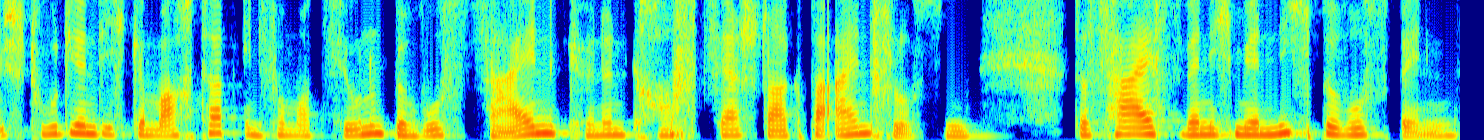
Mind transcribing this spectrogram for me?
Studien, die ich gemacht habe, Information und Bewusstsein können Kraft sehr stark beeinflussen. Das heißt, wenn ich mir nicht bewusst bin,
